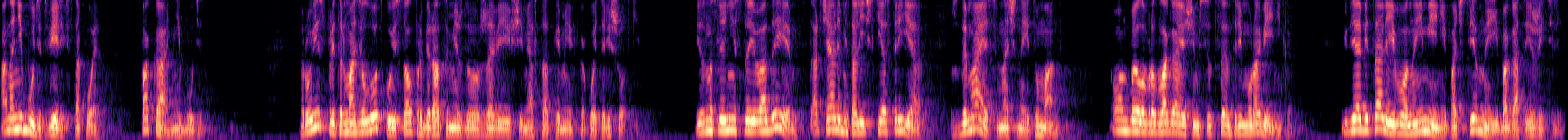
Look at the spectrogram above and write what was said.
она не будет верить в такое. Пока не будет. Руис притормозил лодку и стал пробираться между ржавеющими остатками какой-то решетки. Из маслянистой воды торчали металлические острия, вздымаясь в ночные туманы. Он был в разлагающемся центре муравейника, где обитали его наименее почтенные и богатые жители.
